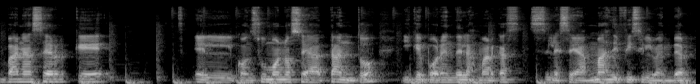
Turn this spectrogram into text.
van a hacer que el consumo no sea tanto y que por ende las marcas les sea más difícil vender.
